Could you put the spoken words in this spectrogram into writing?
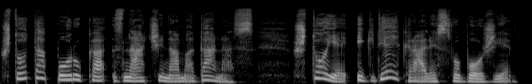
što ta poruka znači nama danas. Što je i gdje je kraljestvo Božje?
